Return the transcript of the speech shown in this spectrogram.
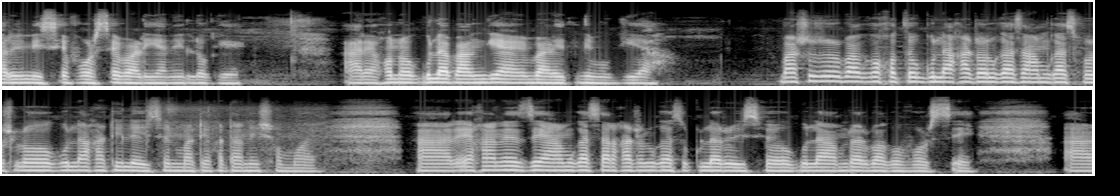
আর নিচে পড়ছে বাড়ি আনির লগে। আর এখন ওগুলা ভাঙ্গি আমি বাড়িত নিমু গিয়া বাসুরের বাগ কতকগুলা কাটল গাছ, আম গাছ ফসলো ওগুলা কাটি লাইছেন মাটি কাটানির সময়। আর এখানে যে আম গাছ আর কাঁঠাল গাছগুলা রয়েছে, ওগুলা আমরার বাগও পড়ছে। আর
